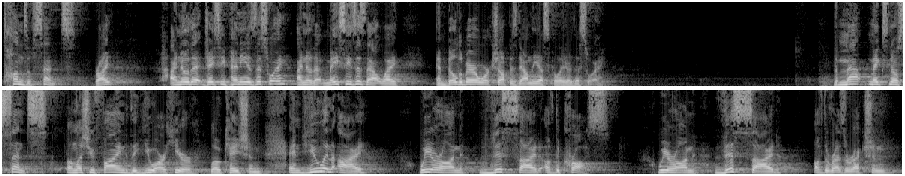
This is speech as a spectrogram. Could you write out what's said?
tons of sense, right? I know that J.C. Penney is this way, I know that Macy's is that way, and Build a Bear Workshop is down the escalator this way. The map makes no sense unless you find the you are here location. And you and I, we are on this side of the cross. We are on this side of the resurrection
